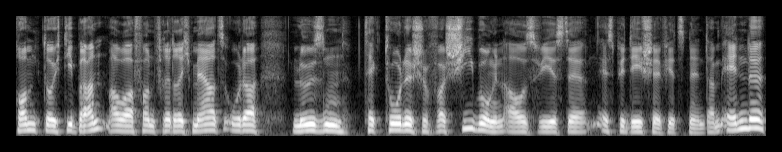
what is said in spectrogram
prompt durch die Brandmauer von Friedrich Merz oder lösen tektonische Verschiebungen aus, wie es der SPD-Chef jetzt nennt. Am Ende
